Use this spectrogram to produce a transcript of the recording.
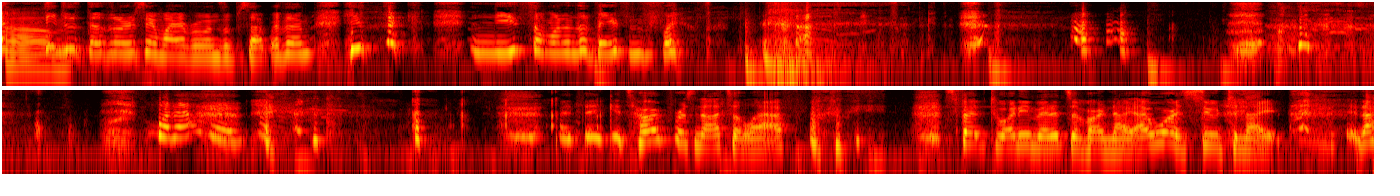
he um, just doesn't understand why everyone's upset with him. He like needs someone in the face and slams what happened? I think it's hard for us not to laugh. when we Spent 20 minutes of our night. I wore a suit tonight, and I.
